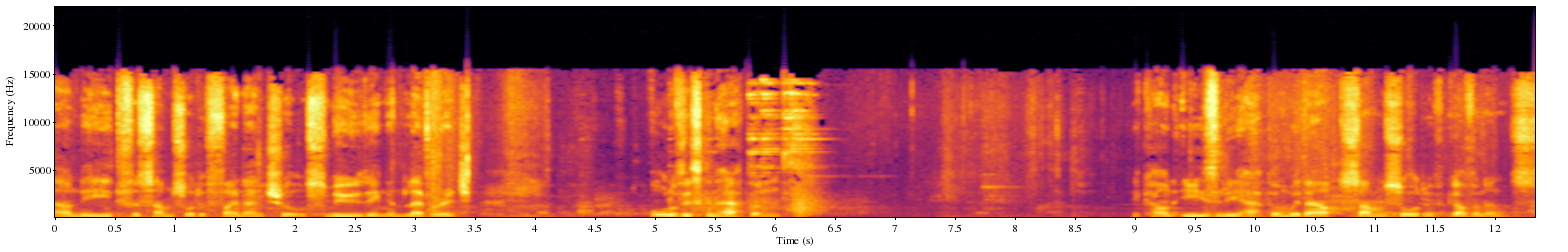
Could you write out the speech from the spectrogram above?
our need for some sort of financial smoothing and leverage. All of this can happen. It can't easily happen without some sort of governance,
